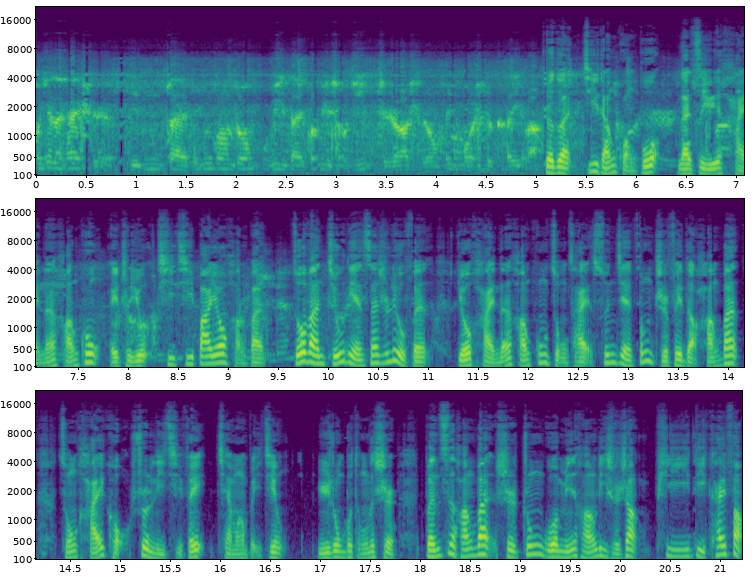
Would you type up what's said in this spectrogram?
从现在开始，您在飞行过程中不必再关闭手机，只要使用飞行模式就可以了。这段机长广播来自于海南航空 HU 七七八幺航班。昨晚九点三十六分，由海南航空总裁孙建峰直飞的航班从海口顺利起飞，前往北京。与众不同的是，本次航班是中国民航历史上 PED 开放，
